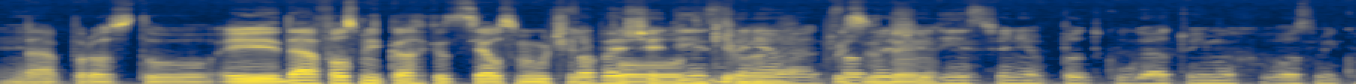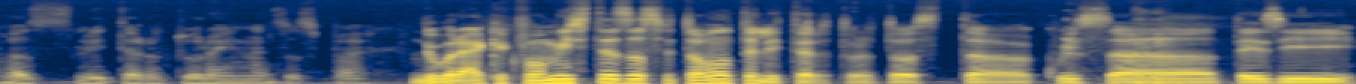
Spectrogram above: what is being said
Е, Да, просто... И да, в 8 клас като цяло сме учили Това беше, единствения, това беше единствения път, когато имах 8 клас литература и не заспах. Добре, а какво мислите за световната литература? Тоест, а, кои са тези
